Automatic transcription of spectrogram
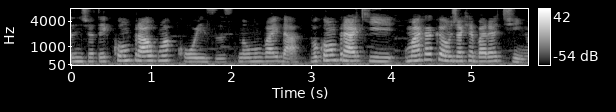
a gente vai ter que comprar alguma coisa, senão não vai dar. Vou comprar aqui o macacão, já que é baratinho.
